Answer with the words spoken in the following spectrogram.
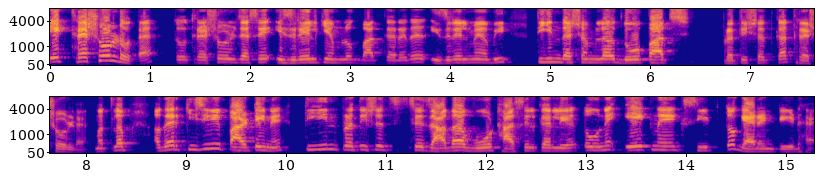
एक थ्रेश होता है। तो थ्रेश जैसे इसराइल की हम लोग बात कर रहे थे इसराइल में अभी तीन दशमलव दो पाँच प्रतिशत का थ्रेशोल्ड है। मतलब अगर किसी भी पार्टी ने तीन प्रतिशत से ज़्यादा वोट हासिल कर लिए तो उन्हें एक न एक सीट तो गारंटीड है।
